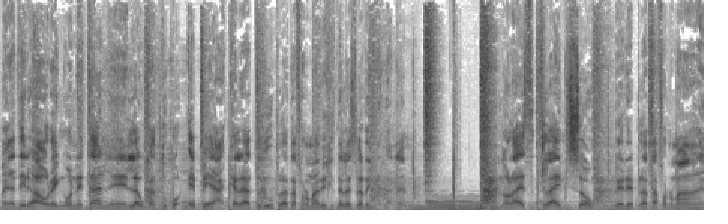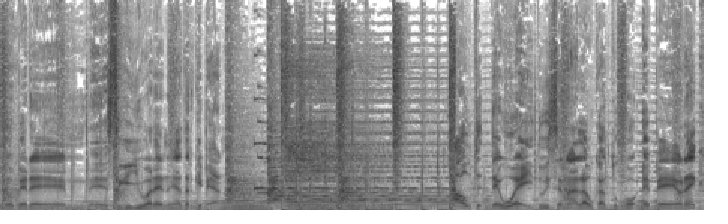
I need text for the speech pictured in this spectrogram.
Baina tira, orain honetan e, lau kantuko EPA kaleratu du plataforma digital ezberdinetan, eh? Nola ez, Glide Zone, bere plataforma edo bere e, zigiluaren aterkipean. Out the Way du izena lau kantuko EP honek.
